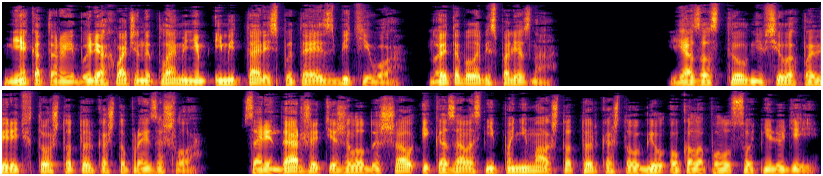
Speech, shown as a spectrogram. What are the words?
Некоторые были охвачены пламенем и метались, пытаясь сбить его, но это было бесполезно. Я застыл, не в силах поверить в то, что только что произошло. Сарендар же тяжело дышал и, казалось, не понимал, что только что убил около полусотни людей.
